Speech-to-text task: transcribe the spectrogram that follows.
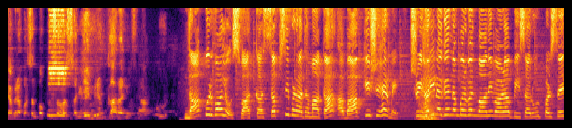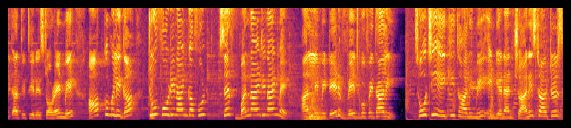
कॅमेरा पर्सन बब्बूसह संजय मिरक कारा न्यूज़, नागपूर. नागपुर वालों, स्वाद का सबसे बड़ा धमाका अब आपके शहर में। Shri Harinagar number one Manewada, Besa road पर स्थित अतिथि रेस्टोरेंट में आपको मिलेगा 249 का फ़ूड, सिर्फ़ 199 में। Unlimited veg buffet thali. सोचिए एक ही थाली में Indian and Chinese starters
